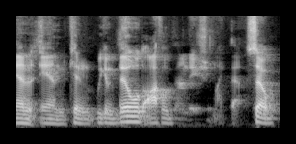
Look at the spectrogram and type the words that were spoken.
And, and can, we can build off of a foundation like that. So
